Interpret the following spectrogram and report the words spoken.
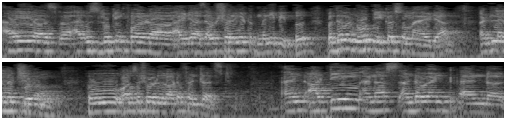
I, uh, I was looking for uh, ideas, I was sharing it with many people, but there were no takers for my idea until I met Shivam, who also showed a lot of interest. And our team and us underwent and uh,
